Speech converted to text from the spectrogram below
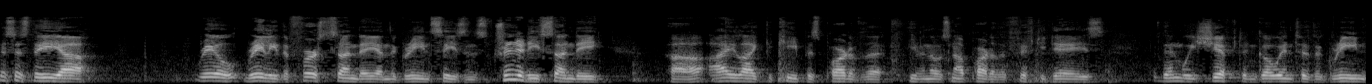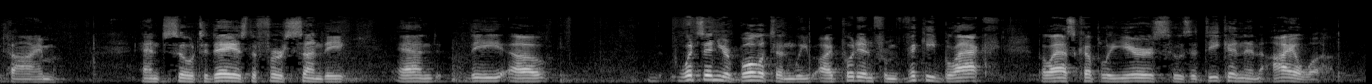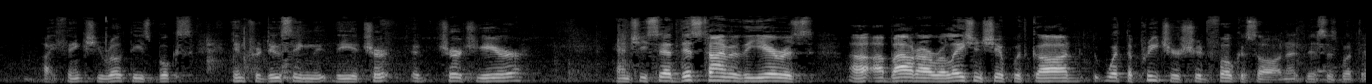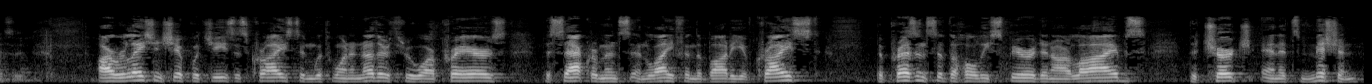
This is the uh, real, really the first Sunday in the green seasons. Trinity Sunday, uh, I like to keep as part of the, even though it's not part of the 50 days. Then we shift and go into the green time. And so today is the first Sunday. And the uh, what's in your bulletin, we, I put in from Vicki Black the last couple of years, who's a deacon in Iowa. I think she wrote these books introducing the, the church, church, year. And she said this time of the year is uh, about our relationship with God, what the preacher should focus on. This is what this is. Our relationship with Jesus Christ and with one another through our prayers, the sacraments, and life in the body of Christ, the presence of the Holy Spirit in our lives, the church and its mission.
